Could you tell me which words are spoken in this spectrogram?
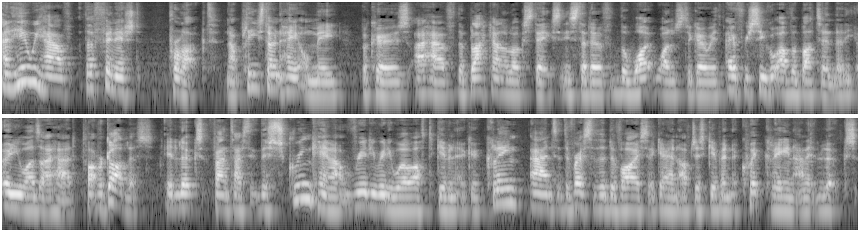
And here we have the finished product. Now please don't hate on me because I have the black analog sticks instead of the white ones to go with every single other button. They're the only ones I had. But regardless, it looks fantastic. The screen came out really, really well after giving it a good clean. And the rest of the device, again, I've just given a quick clean and it looks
